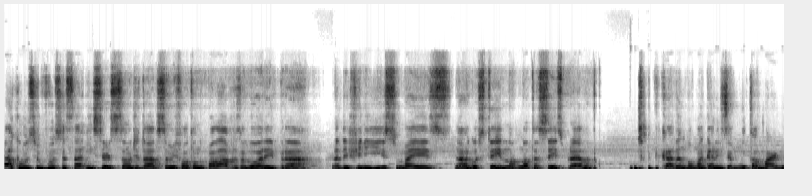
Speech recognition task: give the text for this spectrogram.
Ah, como se fosse essa inserção de dados, tá me faltando palavras agora aí pra, pra definir isso, mas. Ah, gostei, nota 6 pra ela. Caramba, Magarins é muito amargo.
